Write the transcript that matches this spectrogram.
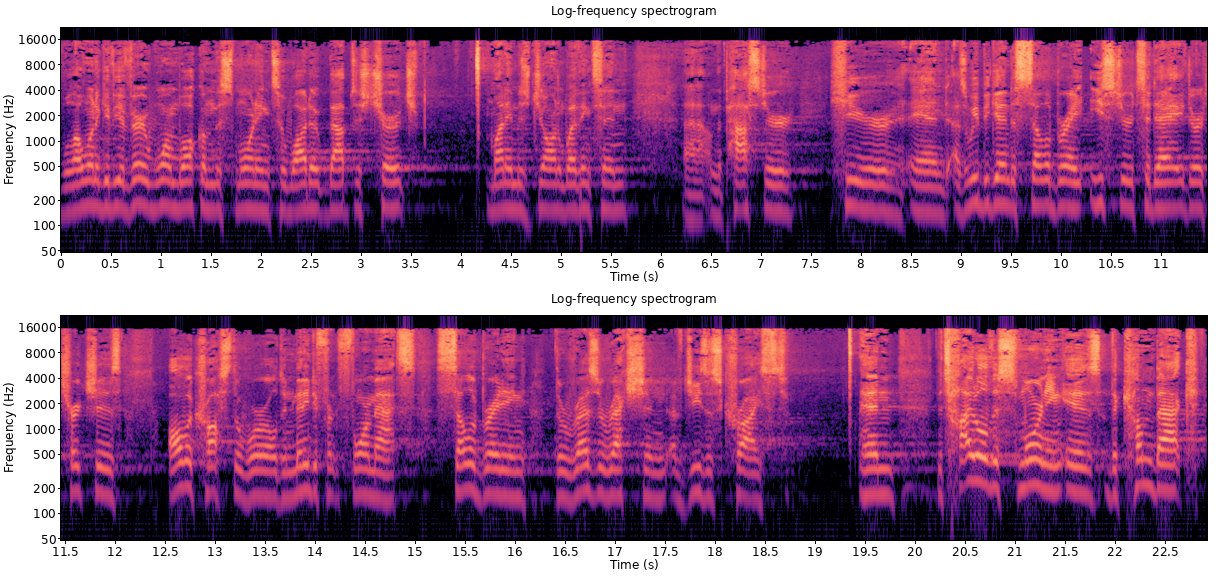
Well, I want to give you a very warm welcome this morning to White Oak Baptist Church. My name is John Wethington. Uh, I'm the pastor here, and as we begin to celebrate Easter today, there are churches all across the world in many different formats celebrating the resurrection of Jesus Christ. And the title this morning is The Comeback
